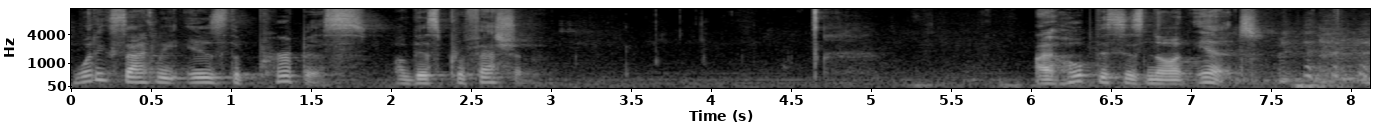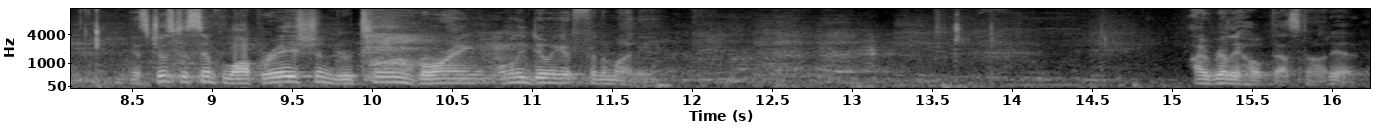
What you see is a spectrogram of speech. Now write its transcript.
what exactly is the purpose of this profession. I hope this is not it. It's just a simple operation, routine, boring, only doing it for the money. I really hope that's not it.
